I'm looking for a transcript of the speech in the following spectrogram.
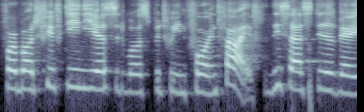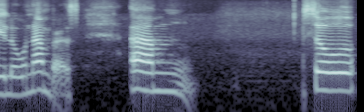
For about 15 years it was between four and five. These are still very low numbers. Um, so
